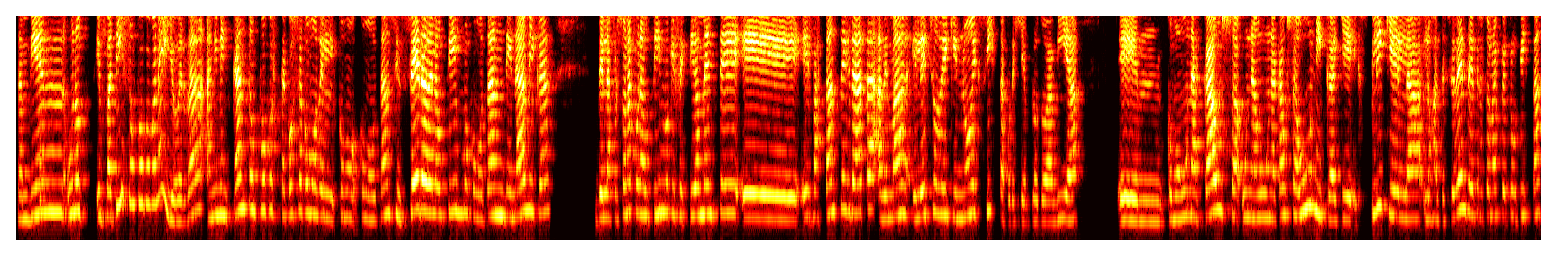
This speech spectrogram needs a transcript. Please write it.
también uno empatiza un poco con ello, ¿verdad? A mí me encanta un poco esta cosa como, del, como, como tan sincera del autismo, como tan dinámica de las personas con autismo, que efectivamente eh, es bastante grata. Además, el hecho de que no exista, por ejemplo, todavía Em, como una causa, una, una, causa única que explique los antecedentes de trastorno espectro autista,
